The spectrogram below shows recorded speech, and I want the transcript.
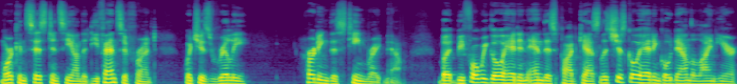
more consistency on the defensive front, which is really hurting this team right now. But before we go ahead and end this podcast, let's just go ahead and go down the line here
